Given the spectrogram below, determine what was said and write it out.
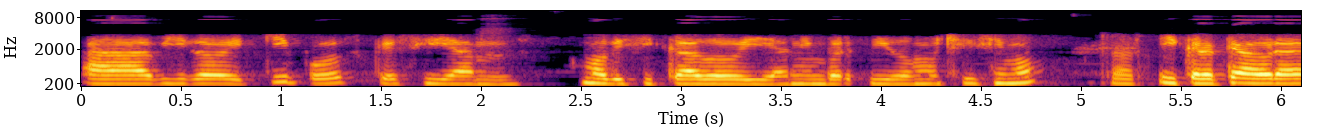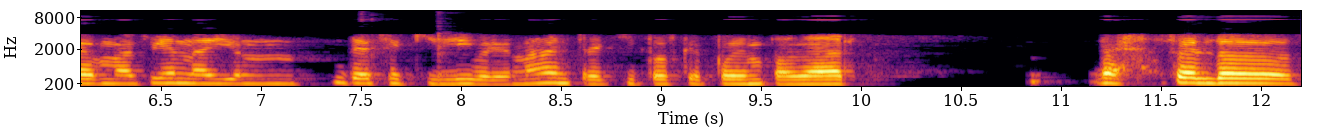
ha habido equipos que sí han modificado y han invertido muchísimo. Y creo que ahora más bien hay un desequilibrio, ¿no? Entre equipos que pueden pagar sueldos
